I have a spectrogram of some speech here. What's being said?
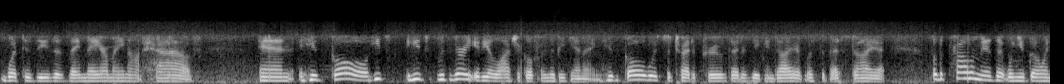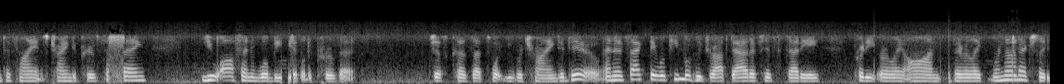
what diseases they may or may not have. And his goal, he's, he was very ideological from the beginning. His goal was to try to prove that a vegan diet was the best diet. So the problem is that when you go into science trying to prove something, you often will be able to prove it just because that's what you were trying to do. And in fact, there were people who dropped out of his study pretty early on. They were like, we're not actually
